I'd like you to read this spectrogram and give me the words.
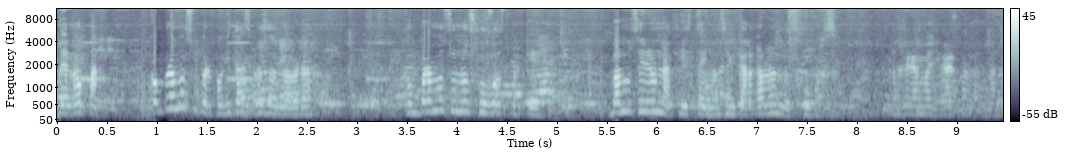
de ropa. Compramos súper poquitas cosas, la verdad. Compramos unos jugos porque vamos a ir a una fiesta y nos encargaron los jugos. No queremos llegar con las manos.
